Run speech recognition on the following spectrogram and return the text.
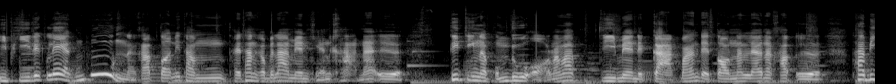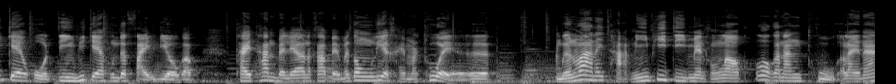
อีพีแรกๆนู่นนะครับ ตอนที่ทำไททันคาเมล่าแมนแขนขาดนะเออที่จริงนะผมดูออกนะว่า G-Man เนี่ยกากมาตั้งแต่ตอนนั้นแล้วนะครับเออถ้าพี่แกโหดจริงพี่แกคงจะใส่เดียวกับไททันไปแล้วนะครับแบบไม่ต้องเรียกใครมาช่วยเออ เหมือนว่าในฉากนี้พี่จีแมนของเราก็กำลังถูกอะไรนะ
